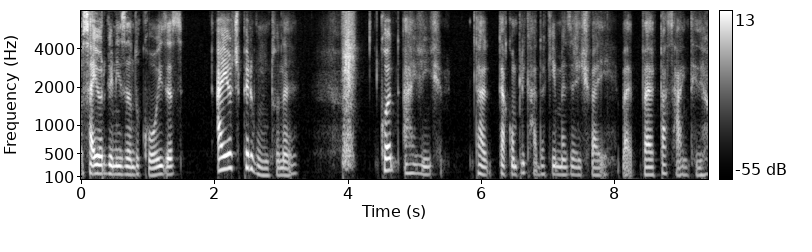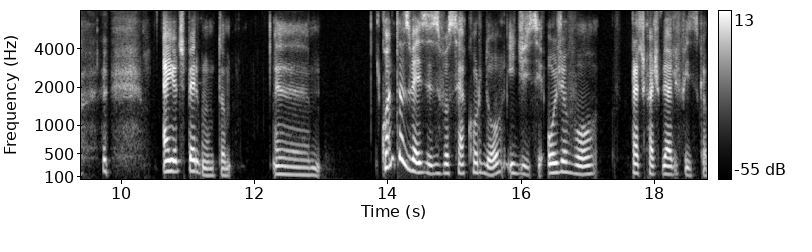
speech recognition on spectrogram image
sair organizando coisas. Aí eu te pergunto, né? Quanto... Ai, gente, tá, tá complicado aqui, mas a gente vai, vai, vai passar, entendeu? Aí eu te pergunto: quantas vezes você acordou e disse, hoje eu vou praticar atividade física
